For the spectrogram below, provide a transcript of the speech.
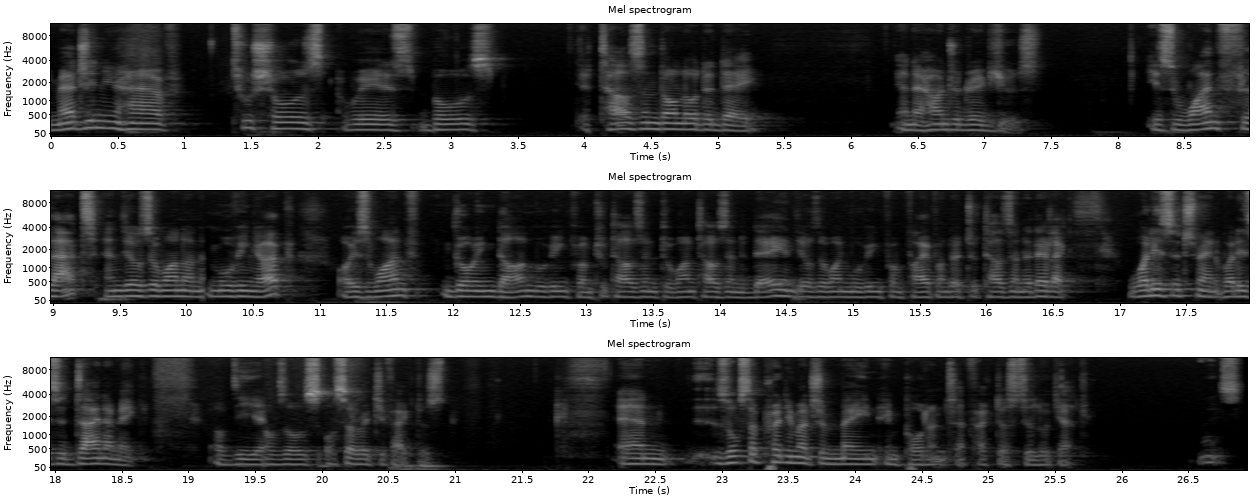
Imagine you have two shows with both a thousand download a day and a hundred reviews. Is one flat and the other one on moving up, or is one going down, moving from 2,000 to 1,000 a day, and the other one moving from 500 to 2,000 a day? Like, what is the trend? What is the dynamic of the of those authority factors? And those are pretty much the main important factors to look at. Nice.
